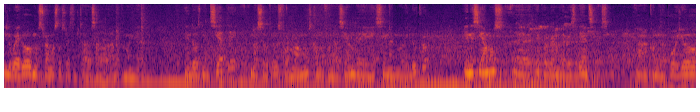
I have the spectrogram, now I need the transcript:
y luego mostramos los resultados a, la comunidad. En 2007 nosotros formamos como fundación de sin ánimo de lucro y iniciamos eh, el programa de residencias ah, con el apoyo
